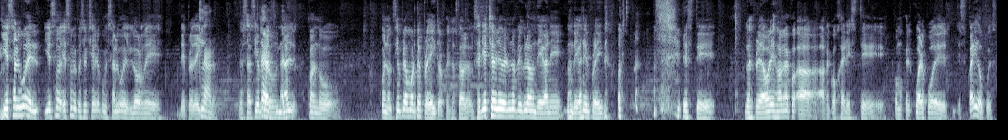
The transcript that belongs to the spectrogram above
y es algo del. Y eso, eso me pareció chévere porque es algo del lore de, de Predator. Claro. O sea, siempre Claro, al final, cuando. Bueno, siempre ha muerto el Predator, pues. o sea, sería chévere ver una película donde gane, donde gane el Predator. este. Los depredadores van a, co- a- a recoger este. como que el cuerpo de, de su caído, pues.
